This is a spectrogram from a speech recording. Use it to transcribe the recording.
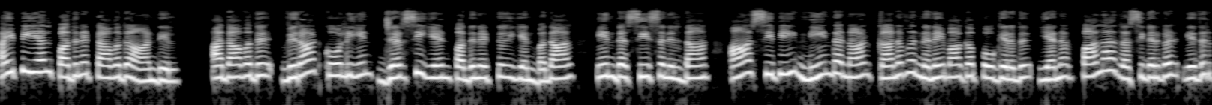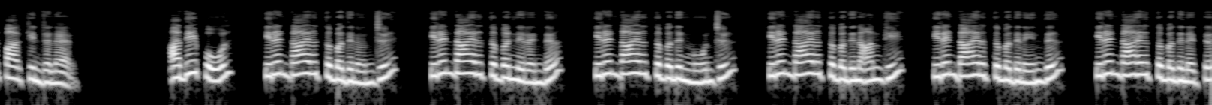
ஐபிஎல் பதினெட்டாவது ஆண்டில் அதாவது விராட் கோலியின் ஜெர்சி எண் பதினெட்டு என்பதால் இந்த சீசனில்தான் ஆர்சிபி நீண்ட நாள் கனவு நினைவாகப் போகிறது என பல ரசிகர்கள் எதிர்பார்க்கின்றனர். அதேபோல் இரண்டாயிரத்து பதினொன்று இரண்டாயிரத்து பன்னிரண்டு இரண்டாயிரத்து பதிமூன்று இரண்டாயிரத்து பதினான்கு இரண்டாயிரத்து பதினைந்து இரண்டாயிரத்து பதினெட்டு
